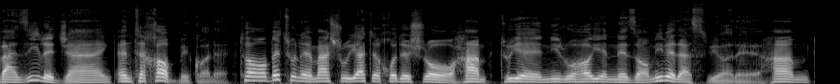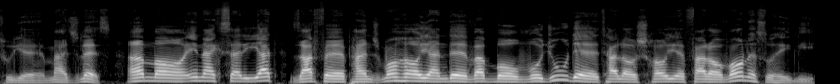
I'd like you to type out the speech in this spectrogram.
وزیر جنگ انتخاب می‌کنه تا بتونه مشروعیت خودش رو هم توی نیروهای نظامی به دست بیاره هم توی مجلس. اما این اکثریت ظرف پنج ماه آینده و با وجود تلاش های فراوان سهیلی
